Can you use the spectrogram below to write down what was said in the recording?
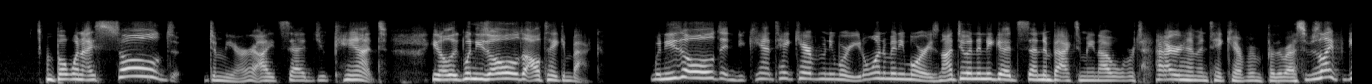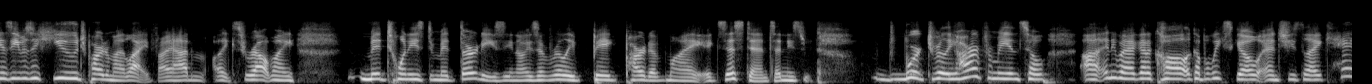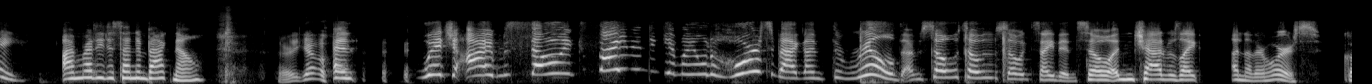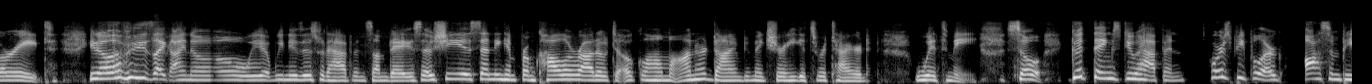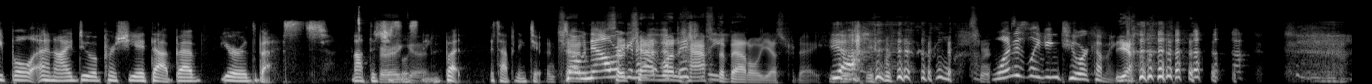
But when I sold Demir, I said, you can't, you know, like when he's old, I'll take him back. When he's old and you can't take care of him anymore, you don't want him anymore, he's not doing any good, send him back to me and I will retire him and take care of him for the rest of his life because he was a huge part of my life. I had him like throughout my mid 20s to mid 30s. You know, he's a really big part of my existence and he's worked really hard for me. And so, uh, anyway, I got a call a couple weeks ago and she's like, hey, I'm ready to send him back now. There you go. And which I'm so excited to get my own horse back. I'm thrilled. I'm so, so, so excited. So, and Chad was like, another horse. Great. You know, he's like, I know we we knew this would happen someday. So she is sending him from Colorado to Oklahoma on her dime to make sure he gets retired with me. So good things do happen. Horse people are awesome people, and I do appreciate that. Bev, you're the best. Not that Very she's good. listening, but it's happening too. And so now we're gonna Chad have won half the battle yesterday. He Yeah. One is leaving, two are coming. yeah.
